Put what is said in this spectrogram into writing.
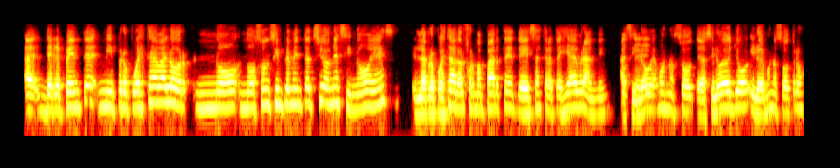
eh, de repente mi propuesta de valor no, no son simplemente acciones, sino es, la propuesta de valor forma parte de esa estrategia de branding, así lo vemos nosotros, así lo veo yo y lo vemos nosotros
